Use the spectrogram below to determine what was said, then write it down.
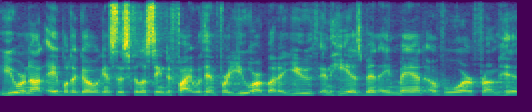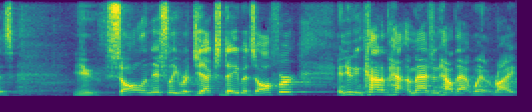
You are not able to go against this Philistine to fight with him, for you are but a youth, and he has been a man of war from his youth. Saul initially rejects David's offer, and you can kind of ha- imagine how that went, right?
